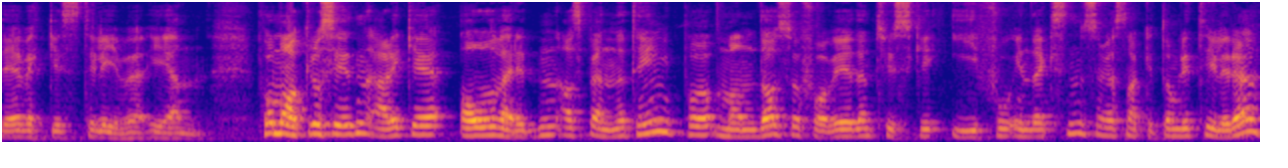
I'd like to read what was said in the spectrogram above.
det vekkes til live igjen. På makrosiden er det ikke all verden av spennende ting. På mandag så får vi den tyske IFO-indeksen, som vi har snakket om litt tidligere.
